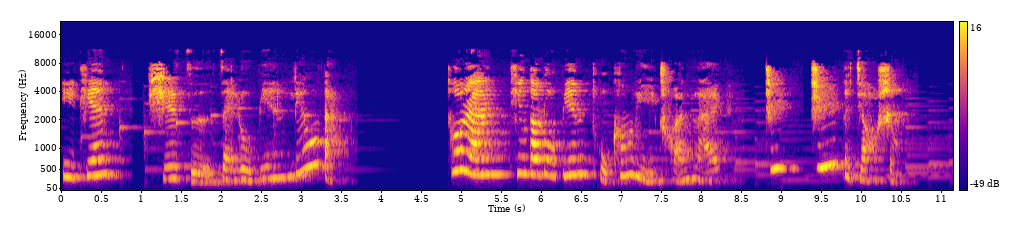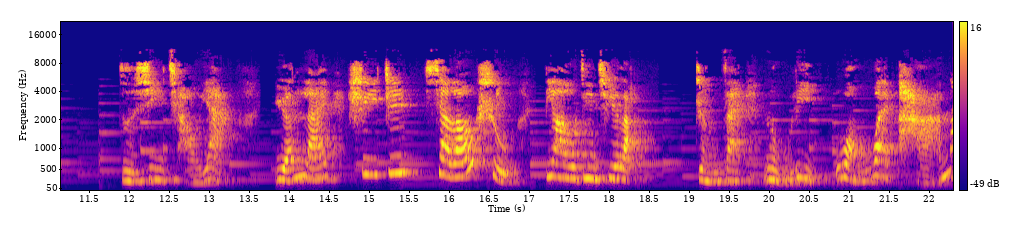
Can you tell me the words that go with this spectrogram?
一天，狮子在路边溜达，突然听到路边土坑里传来“吱吱”的叫声。仔细一瞧呀，原来是一只小老鼠掉进去了，正在努力往外爬呢。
